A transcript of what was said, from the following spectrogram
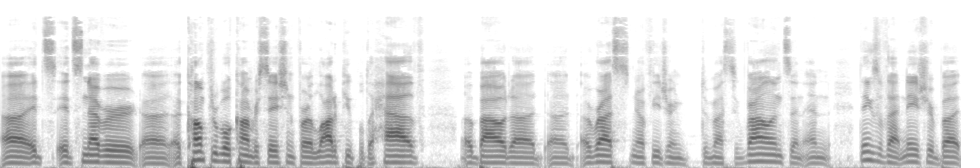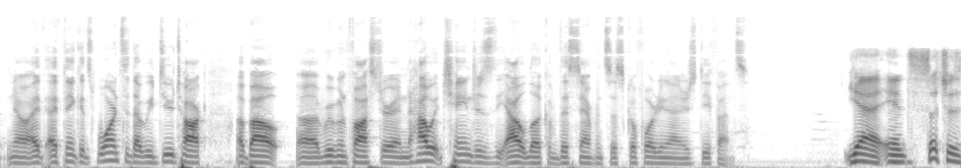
uh, it's it's never uh, a comfortable conversation for a lot of people to have about uh, uh, arrests, you know, featuring domestic violence and, and things of that nature. But you know, I, I think it's warranted that we do talk about uh, Reuben Foster and how it changes the outlook of this San Francisco 49ers defense. Yeah, and it's such a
